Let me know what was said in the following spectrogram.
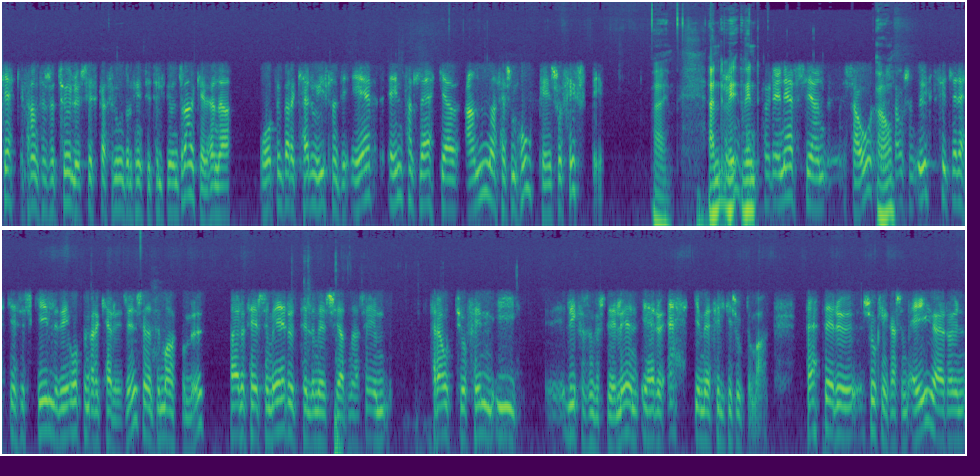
fekk ég fram þess að tölu cirka 350 til 400 aðgerði þannig að ofinbæra kerfi í Íslandi er einfallega ekki að anna þessum hópi eins og fyrsti Nei, en við... Hópurinn er síðan sá, sá sem uppfyllir ekki þessi skilir í ofinbæra kerfi sem þetta er maðurkomu, það eru þeir sem eru til dæmis, hérna, segjum 35 í líkastöndurstili en eru ekki með fylgisúkduma. Þetta eru sjúklingar sem eiga er raun,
